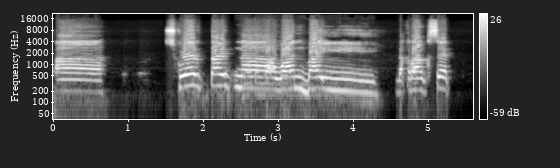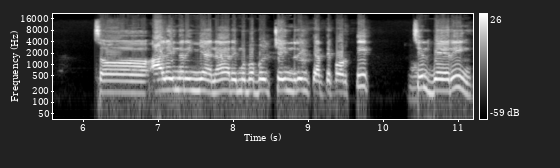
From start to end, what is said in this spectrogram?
ah square type na 1x na crankset. So alay na rin yan ha, removable chain ring 34 teeth, seal bearing.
